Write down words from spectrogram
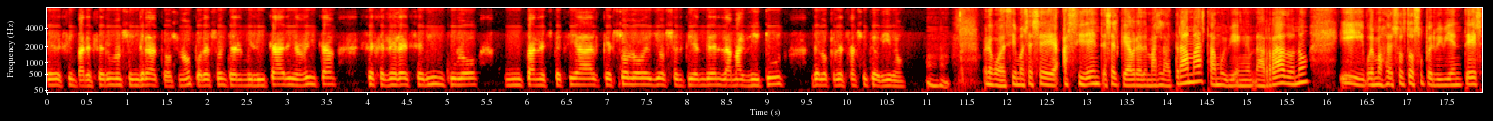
eh, sin parecer unos ingratos, ¿no? Por eso entre el militar y Rita se genera ese vínculo mm, tan especial que solo ellos entienden la magnitud de lo que les ha sucedido. Bueno, como decimos, ese accidente es el que abre además la trama, está muy bien narrado, ¿no? Y vemos a esos dos supervivientes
